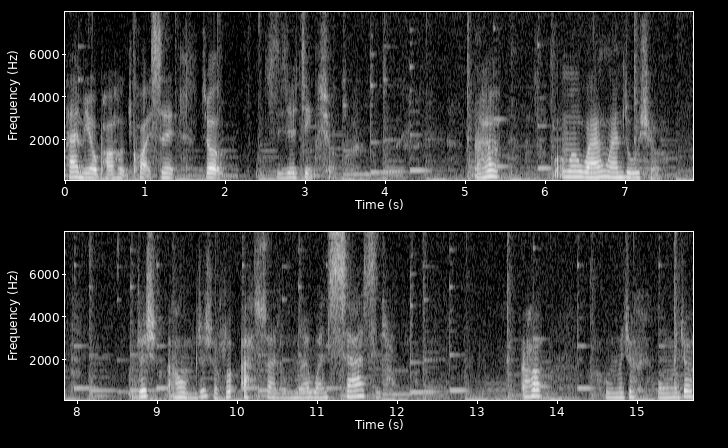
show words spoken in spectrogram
他也没有跑很快，所以就直接进球。然后我们玩完足球，我就想，然后我们就想说啊，算了，我们来玩沙子好了。然后我们就我们就。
